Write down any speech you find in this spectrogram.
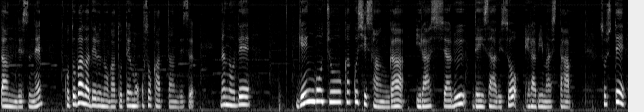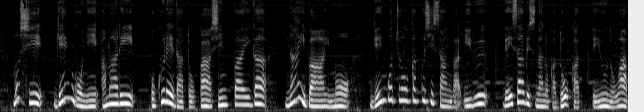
たんですね。言葉が出るのがとても遅かったんです。なので言語聴覚士さんがいらっしゃるデイサービスを選びました。そしてもし言語にあまり遅れだとか心配がない場合も言語聴覚士さんがいるデイサービスなのかどうかっていうのは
